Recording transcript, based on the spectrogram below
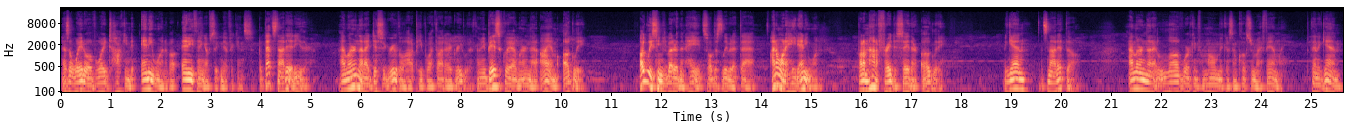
as a way to avoid talking to anyone about anything of significance. But that's not it either. I learned that I disagree with a lot of people I thought I agreed with. I mean, basically, I learned that I am ugly. Ugly seems better than hate, so I'll just leave it at that. I don't want to hate anyone, but I'm not afraid to say they're ugly. Again, that's not it though. I learned that I love working from home because I'm closer to my family. But then again,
